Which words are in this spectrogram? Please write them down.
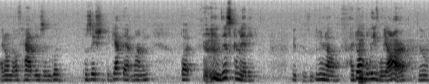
I don't know if Hadley's in good position to get that money. But this committee It isn't, You know, I don't believe we are. no,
